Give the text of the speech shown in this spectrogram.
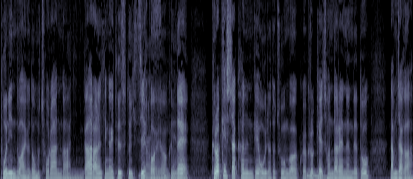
본인도 아 이거 너무 초라한 거 아닌가라는 생각이 들 수도 있을 거예요. 맞습니다. 근데 그렇게 시작하는 게 오히려 더 좋은 것 같고요. 그렇게 음. 전달했는데도 남자가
